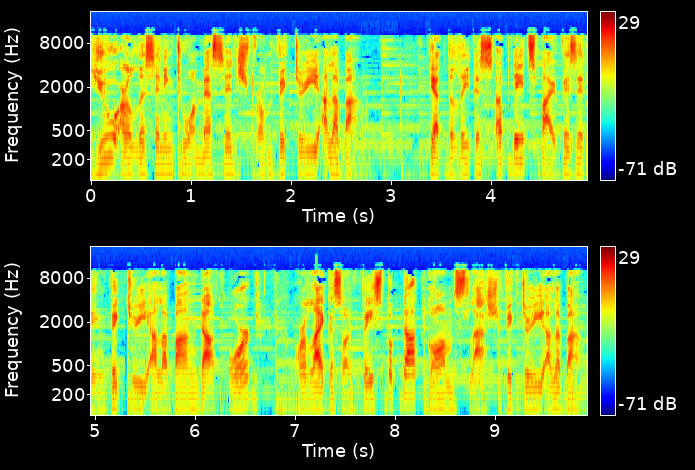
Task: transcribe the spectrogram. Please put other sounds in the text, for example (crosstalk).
You are listening to a message from Victory Alabang. Get the latest updates by visiting victoryalabang.org or like us on facebook.com slash victoryalabang.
